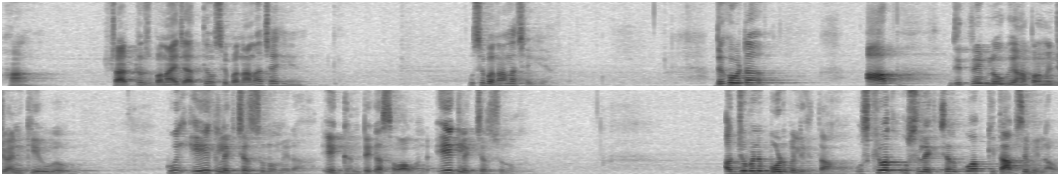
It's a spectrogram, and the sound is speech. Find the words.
हाँ शार्ट नोट्स बनाए जाते हैं, उसे बनाना चाहिए। उसे बनाना चाहिए। देखो बेटा, आप जितने भी लोग यहाँ पर हमें ज्वाइन किए हुए हो, कोई एक लेक्चर सुनो मेरा, एक घंटे का, सवा घंटा, एक लेक्चर सुनो। और जो मैंने बोर्ड पे लिखता हूँ उसके बाद उस लेक्चर को आप किताब से मिलाओ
